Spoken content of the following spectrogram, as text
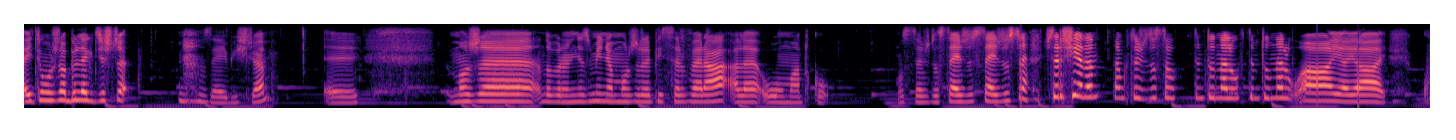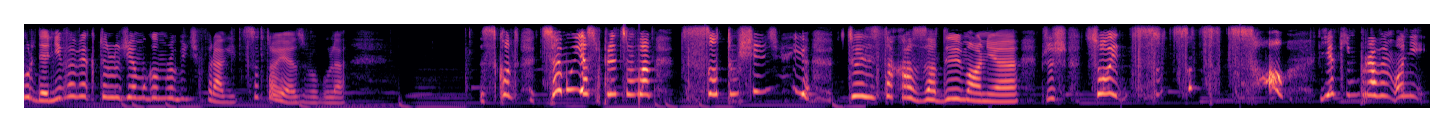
Ej, to można byle gdzie jeszcze... Zajebiście. Ej, może... Dobra, nie zmieniam może lepiej serwera, ale... O, matku. Dostajesz, dostajesz, dostajesz, dostajesz. 47! Tam ktoś dostał w tym tunelu, w tym tunelu. Ajajaj. Kurde, nie wiem jak to ludzie mogą robić fragi. Co to jest w ogóle? Skąd? Czemu ja spracowałam? Co tu się dzieje? To jest taka zadyma, nie? Przecież co, co, co, co, co? Jakim prawem oni...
